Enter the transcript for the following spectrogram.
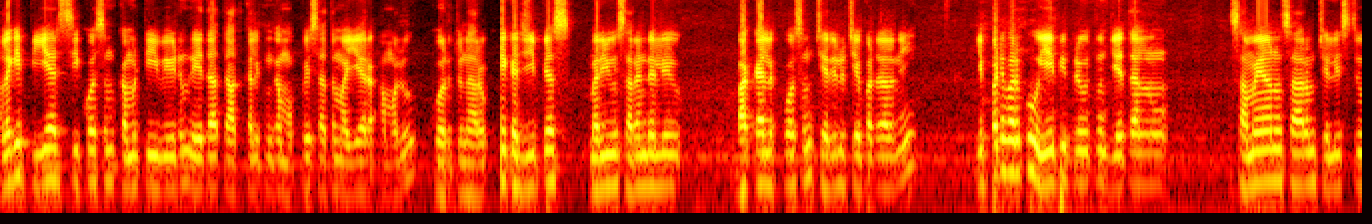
అలాగే పిఆర్సీ కోసం కమిటీ వేయడం లేదా తాత్కాలికంగా ముప్పై శాతం అయ్యారు అమలు కోరుతున్నారు. ఇక జీపీఎస్ మరియు సరెండర్లు బకాయిల కోసం చర్యలు చేపట్టాలని ఇప్పటి వరకు ఏపీ ప్రభుత్వం జీతాలను సమయానుసారం చెల్లిస్తూ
